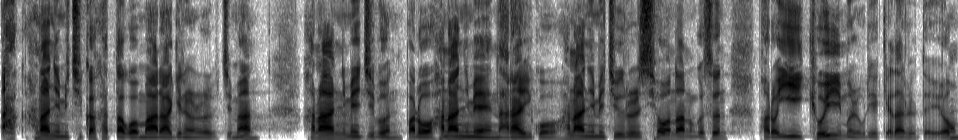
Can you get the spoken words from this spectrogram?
딱 하나님의 집과 같다고 말하기는 어렵지만 하나님의 집은 바로 하나님의 나라이고 하나님의 집을 세워나는 것은 바로 이 교임을 우리가 깨달을 때요.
